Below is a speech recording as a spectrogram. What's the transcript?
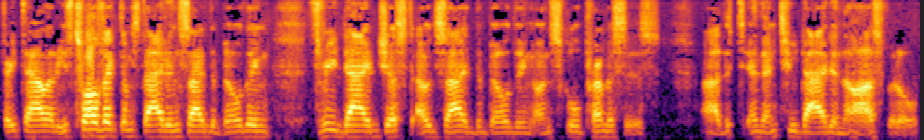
fatalities. 12 victims died inside the building. Three died just outside the building on school premises. Uh, and then two died in the hospital.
